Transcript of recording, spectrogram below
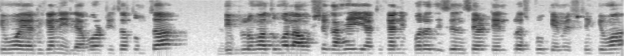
किंवा या ठिकाणी लॅबोरेटरीचा तुमचा डिप्लोमा तुम्हाला आवश्यक आहे. या ठिकाणी परत essential ten plus two chemistry किंवा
